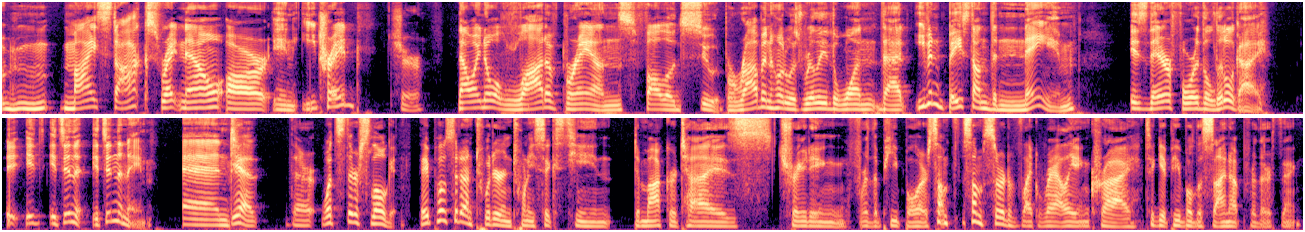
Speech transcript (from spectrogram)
M- my stocks right now are in E-Trade. Sure. Now, I know a lot of brands followed suit, but Robinhood was really the one that, even based on the name, is there for the little guy. It, it, it's in. It's in the name. And yeah, their what's their slogan? They posted on Twitter in 2016, "Democratize trading for the people," or some some sort of like rallying cry to get people to sign up for their thing.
